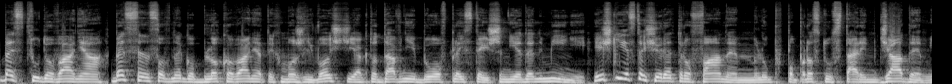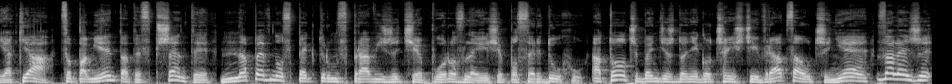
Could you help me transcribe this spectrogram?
bez cudowania, bez sensownego blokowania tych możliwości, jak to dawniej było w PlayStation 1 Mini. Jeśli jesteś retrofanem lub po prostu starym dziadem, jak ja, co pamięta te sprzęty, na pewno Spectrum sprawi, że ciepło rozleje się po serduchu. A to, czy będziesz do niego częściej wracał, czy nie, zależy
